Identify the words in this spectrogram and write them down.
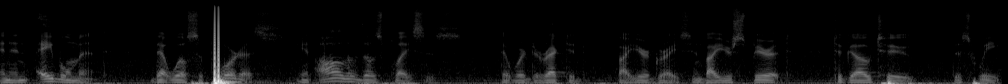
and enablement that will support us in all of those places that we're directed by your grace and by your spirit to go to this week.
